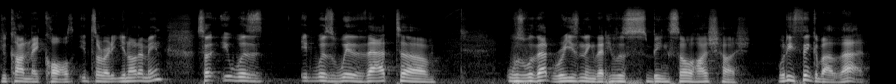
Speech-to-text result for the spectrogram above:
You can't make calls. It's already, you know what I mean? So it was, it was with that, um, it was with that reasoning that he was being so hush hush. What do you think about that?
